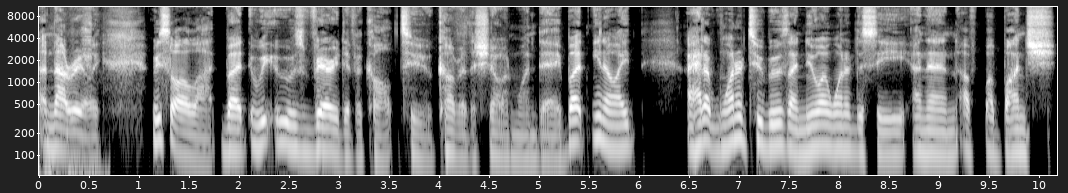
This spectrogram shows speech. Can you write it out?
not really. We saw a lot, but we, it was very difficult to cover the show in one day. But you know, I I had a one or two booths I knew I wanted to see, and then a, a bunch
